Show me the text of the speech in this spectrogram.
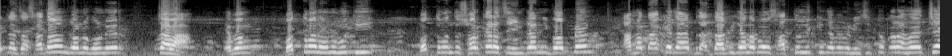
এটা সাধারণ জনগণের চাওয়া। এবং বর্তমান অনুভূতি, বর্তমান যে সরকার আছে ইন্টারনি গভর্নমেন্ট আমরা তাকে দাবি জানাব, ছাত্রলীগকে যেভাবে নিষিদ্ধ করা হয়েছে,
